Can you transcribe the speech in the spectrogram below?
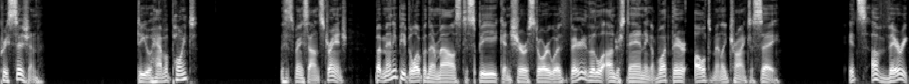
Precision. Do you have a point? This may sound strange, but many people open their mouths to speak and share a story with very little understanding of what they're ultimately trying to say. It's a very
